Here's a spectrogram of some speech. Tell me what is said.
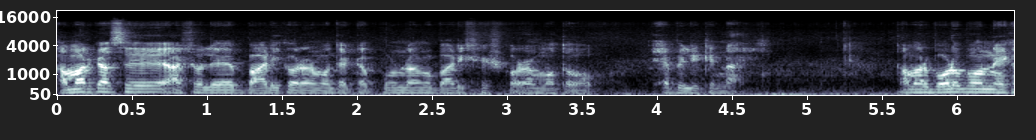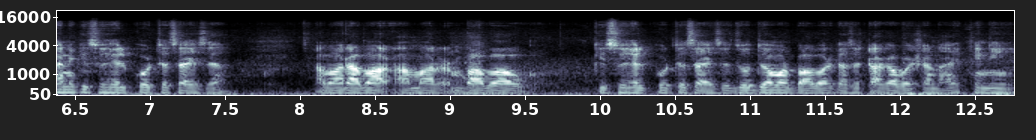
আমার কাছে আসলে বাড়ি করার মতো একটা পূর্ণাঙ্গ বাড়ি শেষ করার মতো অ্যাবিলিটি নাই। তো আমার বড় বোন এখানে কিছু হেল্প করতে চাইছে। আমার আমার আমার বাবাও কিছু হেল্প করতে চাইছে। যদিও আমার বাবার কাছে টাকা পয়সা নাই, তিনি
